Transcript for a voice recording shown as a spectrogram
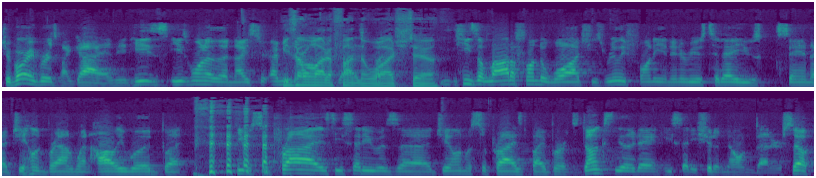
Jabari Bird's my guy. I mean, he's he's one of the nicer. I mean, he's a lot of fun guys, to watch too. He's a lot of fun to watch. He's really funny in interviews today. He was saying that Jaylen Brown went Hollywood, but he was surprised. he said he was uh, Jaylen was surprised by Bird's dunks the other day, and he said he should have known better. So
